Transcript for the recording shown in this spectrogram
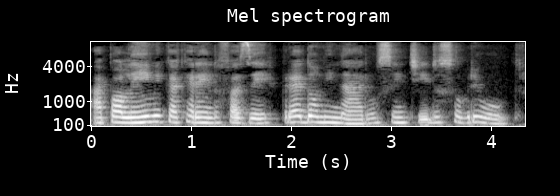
a polêmica querendo fazer predominar um sentido sobre o outro.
